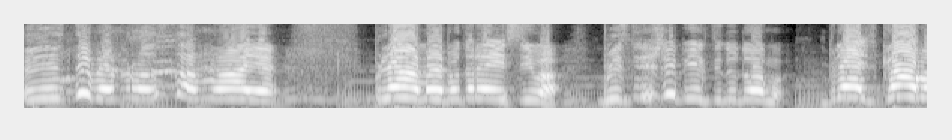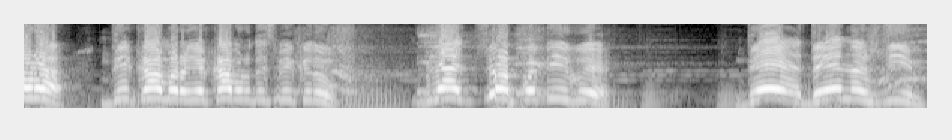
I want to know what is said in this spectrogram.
Він тебе просто має! Бля, моя батарея сіла! Бистріше бігти додому! Блять, камера! Де камера? Я камеру десь викинув! Блять, все, побігли! Де, де наш дім?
